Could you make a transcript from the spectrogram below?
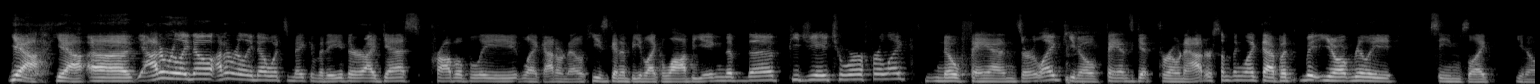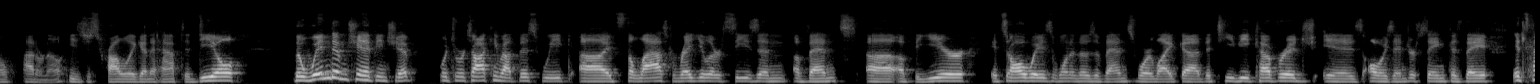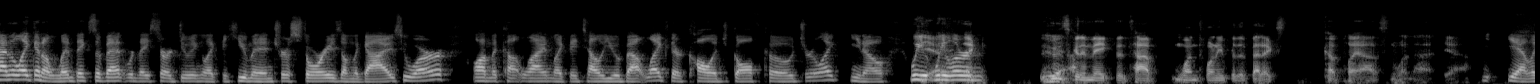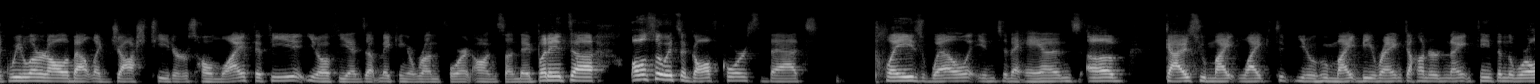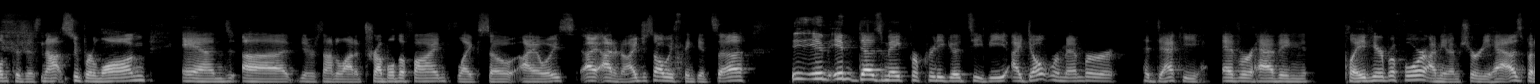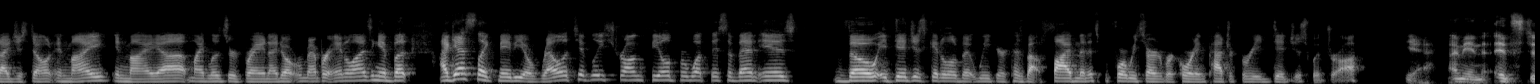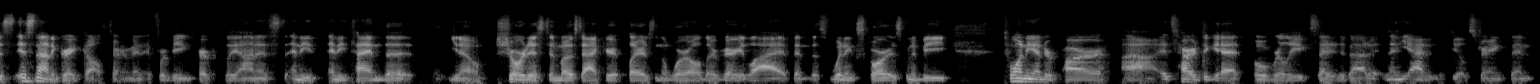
Yeah, yeah. Uh yeah, I don't really know. I don't really know what to make of it either. I guess probably like I don't know, he's gonna be like lobbying the the PGA tour for like no fans or like, you know, fans get thrown out or something like that. But but you know, it really seems like, you know, I don't know, he's just probably gonna have to deal. The Wyndham Championship which we're talking about this week. Uh, it's the last regular season event uh, of the year. It's always one of those events where like uh, the TV coverage is always interesting because they it's kind of like an Olympics event where they start doing like the human interest stories on the guys who are on the cut line. Like they tell you about like their college golf coach or like you know we yeah, we learn. Like- who's yeah. going to make the top 120 for the FedEx Cup playoffs and whatnot. Yeah. Yeah. Like we learn all about like Josh Teater's home life if he, you know, if he ends up making a run for it on Sunday. But it uh, also, it's a golf course that plays well into the hands of guys who might like to, you know, who might be ranked 119th in the world because it's not super long and uh, there's not a lot of trouble to find. Like, so I always, I, I don't know, I just always think it's, uh, it, it does make for pretty good TV. I don't remember Hideki ever having played here before. I mean, I'm sure he has, but I just don't in my in my uh my lizard brain, I don't remember analyzing it. But I guess like maybe a relatively strong field for what this event is, though it did just get a little bit weaker because about five minutes before we started recording, Patrick Reed did just withdraw. Yeah, I mean, it's just it's not a great golf tournament if we're being perfectly honest. Any anytime the you know shortest and most accurate players in the world are very live, and this winning score is going to be 20 under par. Uh, it's hard to get overly excited about it. And then you add in the field strength and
